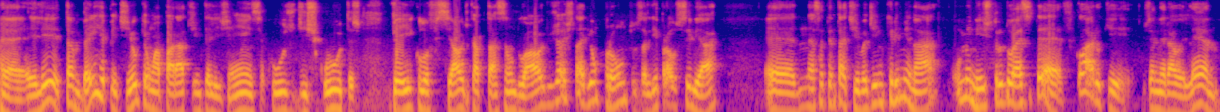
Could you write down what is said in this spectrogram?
É, ele também repetiu que um aparato de inteligência, com uso de escutas, veículo oficial de captação do áudio já estariam prontos ali para auxiliar é, nessa tentativa de incriminar o ministro do STF. Claro que o general Heleno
